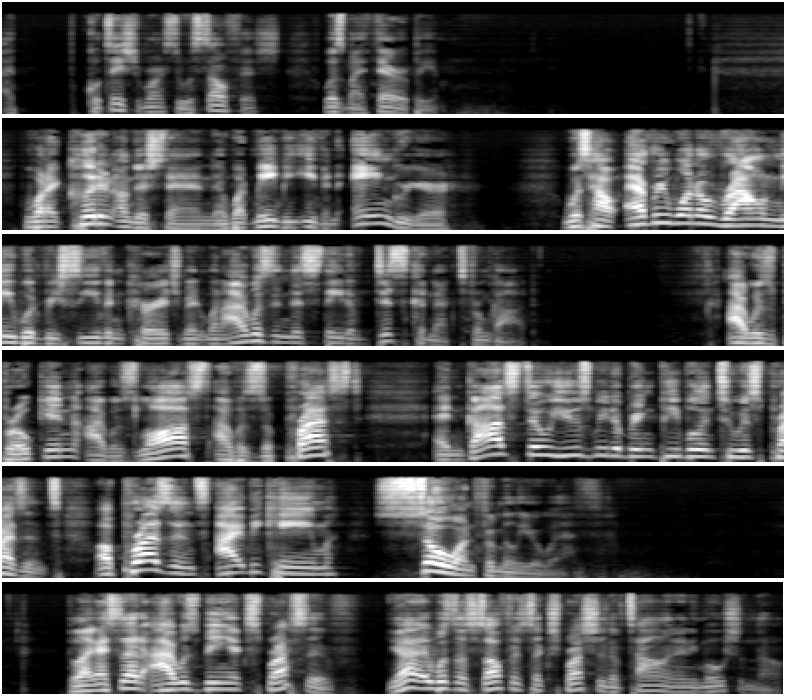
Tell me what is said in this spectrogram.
I quotation marks, it was selfish, was my therapy. But what I couldn't understand and what made me even angrier was how everyone around me would receive encouragement when I was in this state of disconnect from God. I was broken, I was lost, I was depressed, and God still used me to bring people into his presence, a presence I became so unfamiliar with. But like I said, I was being expressive. Yeah, it was a selfish expression of talent and emotion, though.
